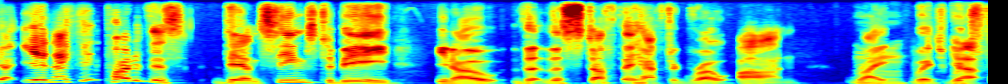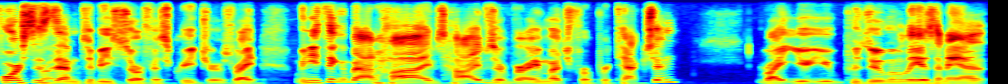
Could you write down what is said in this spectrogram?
Yeah, yeah, and I think part of this, Dan, seems to be, you know, the the stuff they have to grow on, mm-hmm. right? Which which Yeah, forces right. them to be surface creatures, right? When you think about hives, hives are very much for protection, right? You you presumably as an ant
